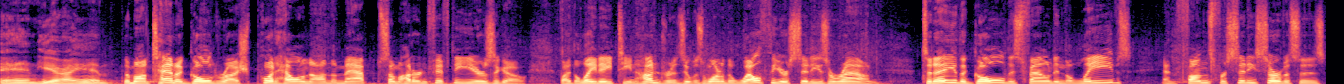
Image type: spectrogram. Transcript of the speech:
And here I am. The Montana Gold Rush put Helena on the map some 150 years ago. By the late 1800s, it was one of the wealthier cities around. Today, the gold is found in the leaves and funds for city services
